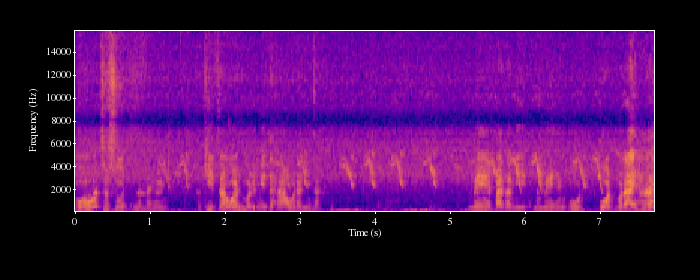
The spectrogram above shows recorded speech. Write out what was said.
โอ้สุดๆนั่นแหละเฮ้ยคิดนะโอ้ยบ่ได้มีแต่เฮาได้นี่นะแม่ป้าตาอีทนะแม่ยังโอ๊ตโอ๊ตบ่ได้ให้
